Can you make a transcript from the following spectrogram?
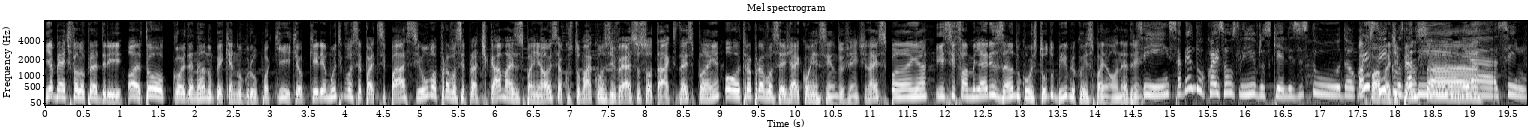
E a Beth falou pra Adri: Olha, eu tô coordenando um pequeno grupo aqui que eu queria muito que você participasse. Uma pra você praticar mais espanhol e se acostumar com os diversos sotaques da Espanha, outra pra você já ir conhecendo gente na Espanha e se familiarizando com o estudo bíblico em espanhol, né, Adri? Sim, sabendo quais são os livros que eles estudam, A forma de pensar. Bíblia, sim.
